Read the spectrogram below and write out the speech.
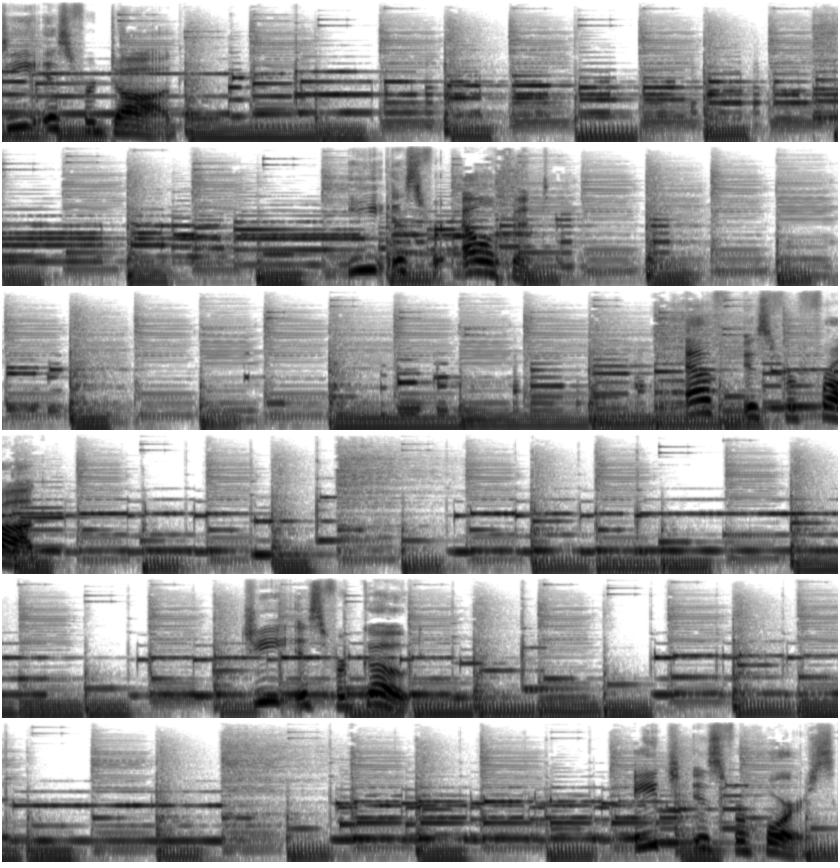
D is for dog. Is for elephant. F is for frog. G is for goat. H is for horse.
